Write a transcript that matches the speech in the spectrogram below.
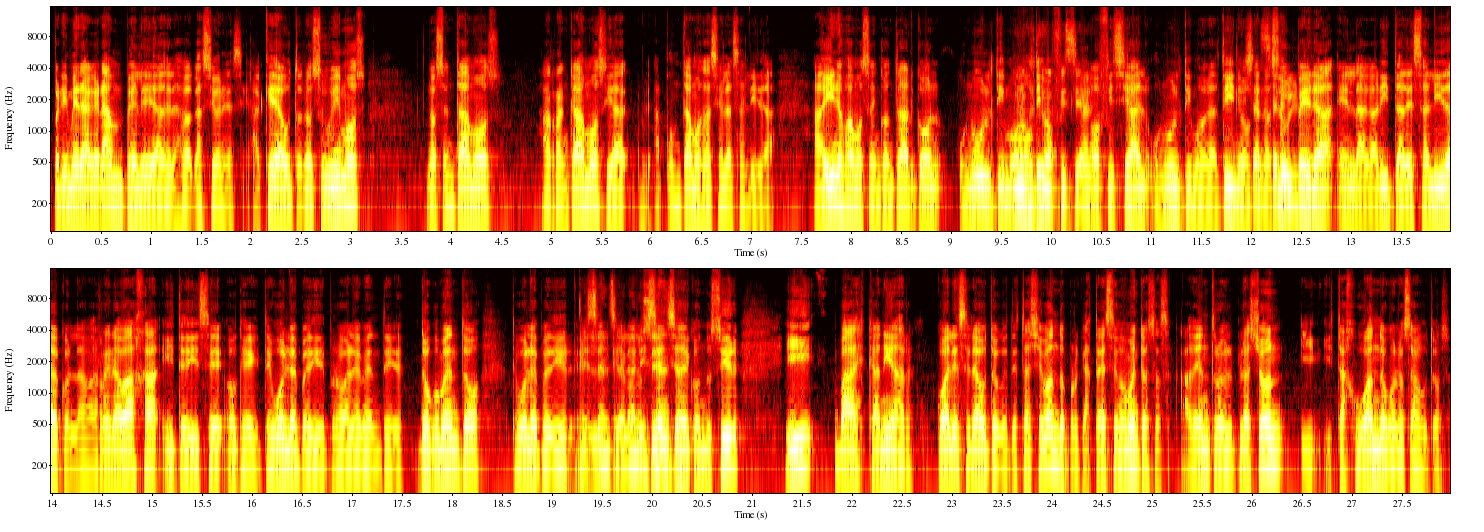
primera gran pelea de las vacaciones. ¿A qué auto nos subimos? Nos sentamos, arrancamos y apuntamos hacia la salida. Ahí nos vamos a encontrar con un último, un último oficial. oficial, un último latino que nos espera en la garita de salida con la barrera baja y te dice, ok, te vuelve a pedir probablemente documento, te vuelve a pedir la licencia de conducir y va a escanear cuál es el auto que te está llevando, porque hasta ese momento estás adentro del playón y, y, estás jugando con los autos.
